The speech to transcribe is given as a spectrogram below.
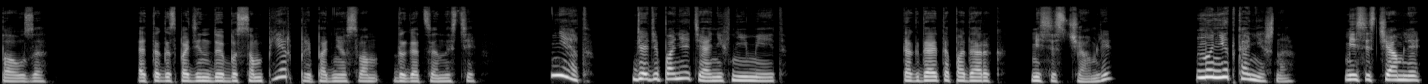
Пауза. «Это господин де Бассомпьер преподнёс вам драгоценности?» «Нет, дядя понятия о них не имеет». «Тогда это подарок миссис Чамли?» Ну нет, конечно. Миссис Чамли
